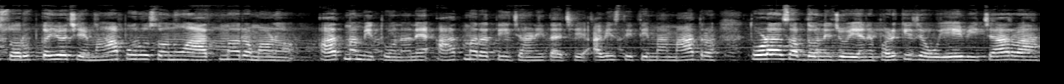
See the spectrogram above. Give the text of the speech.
સ્વરૂપ કહ્યું છે? મહાપુરુષોનું આત્મરમણ, આત્મમિથુન અને આત્મરતિ જાણીતા છે. આવી સ્થિતિમાં માત્ર થોડા શબ્દોને જોઈ અને ભડકી જવું એ વિચારવા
